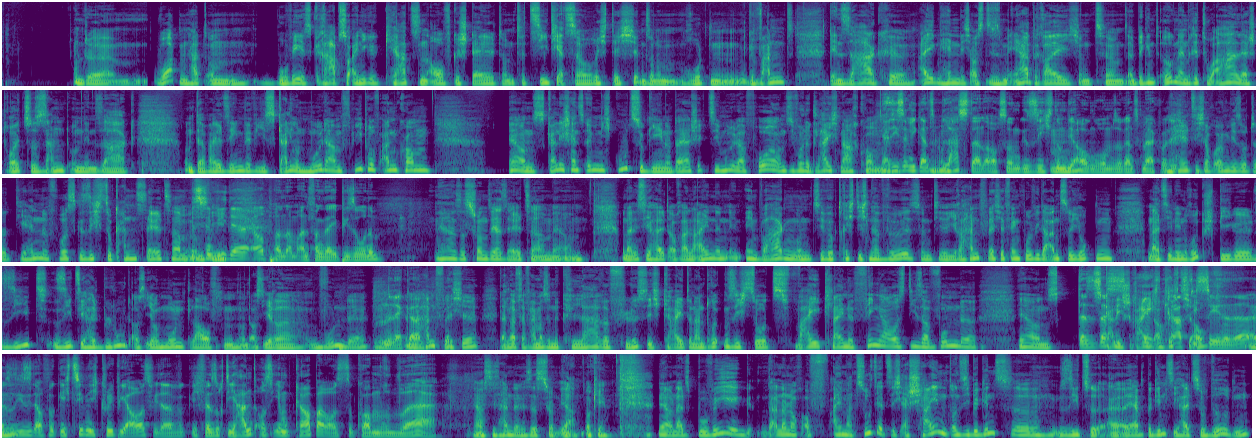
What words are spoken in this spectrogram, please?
Und ähm, Wharton hat um Bouvets Grab so einige Kerzen aufgestellt und zieht jetzt so richtig in so einem roten Gewand den Sarg äh, eigenhändig aus diesem Erdreich und ähm, er beginnt irgendein Ritual, er streut so Sand um den Sarg. Und derweil sehen wir, wie Scully und Mulder am Friedhof ankommen. Ja, und Scully scheint es irgendwie nicht gut zu gehen und daher schickt sie Mulder vor und sie wolle gleich nachkommen. Ja, die ist irgendwie ganz blass dann auch so im Gesicht um die Augen rum, so ganz und merkwürdig. hält sich auch irgendwie so die Hände vors Gesicht, so ganz seltsam. Bisschen irgendwie. wie der Alpern am Anfang der Episode. Ja, es ist schon sehr seltsam, ja. Und dann ist sie halt auch allein in, in, im Wagen und sie wirkt richtig nervös und die, ihre Handfläche fängt wohl wieder an zu jucken. Und als sie in den Rückspiegel sieht, sieht sie halt Blut aus ihrem Mund laufen und aus ihrer Wunde Lecker. in der Handfläche. Da läuft auf einmal so eine klare Flüssigkeit und dann drücken sich so zwei kleine Finger aus dieser Wunde. Ja, und es das ist, das Scully ist echt krass, die. Szene, ne? Also Mhm. die sieht auch wirklich ziemlich creepy aus, wie da wirklich versucht, die Hand aus ihrem Körper rauszukommen. Bäh. Ja, aus dieser Hand, das ist schon, ja, okay. Ja, und als Bouvet dann noch auf einmal zusätzlich erscheint und sie beginnt, äh, sie zu, äh, er beginnt sie halt zu würgen.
